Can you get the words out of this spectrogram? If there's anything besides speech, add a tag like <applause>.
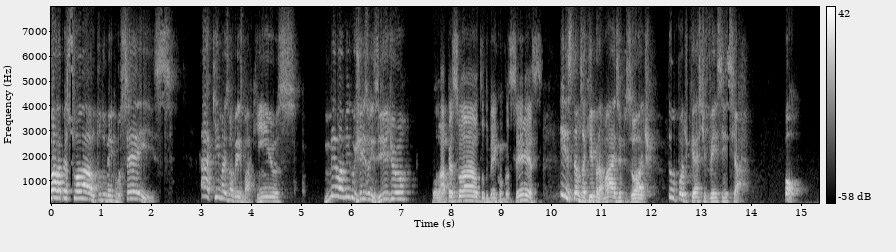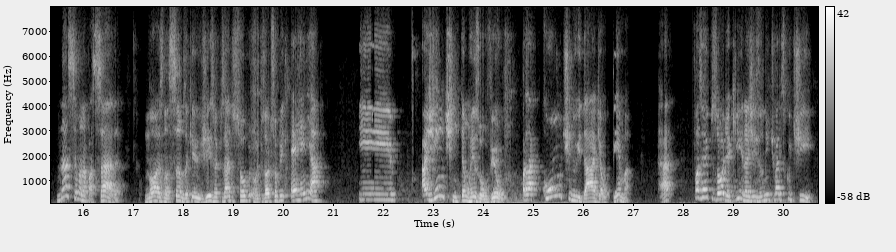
Fala pessoal, tudo bem com vocês? Aqui mais uma vez Marquinhos, meu amigo Jason Isidio. Olá pessoal, tudo bem com vocês? E estamos aqui para mais um episódio do podcast Vem Cienciar. Bom, na semana passada nós lançamos aqui o Jason um episódio sobre um episódio sobre RNA e a gente então resolveu para dar continuidade ao tema, tá? Fazer um episódio aqui, né, Jesus? A gente vai discutir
